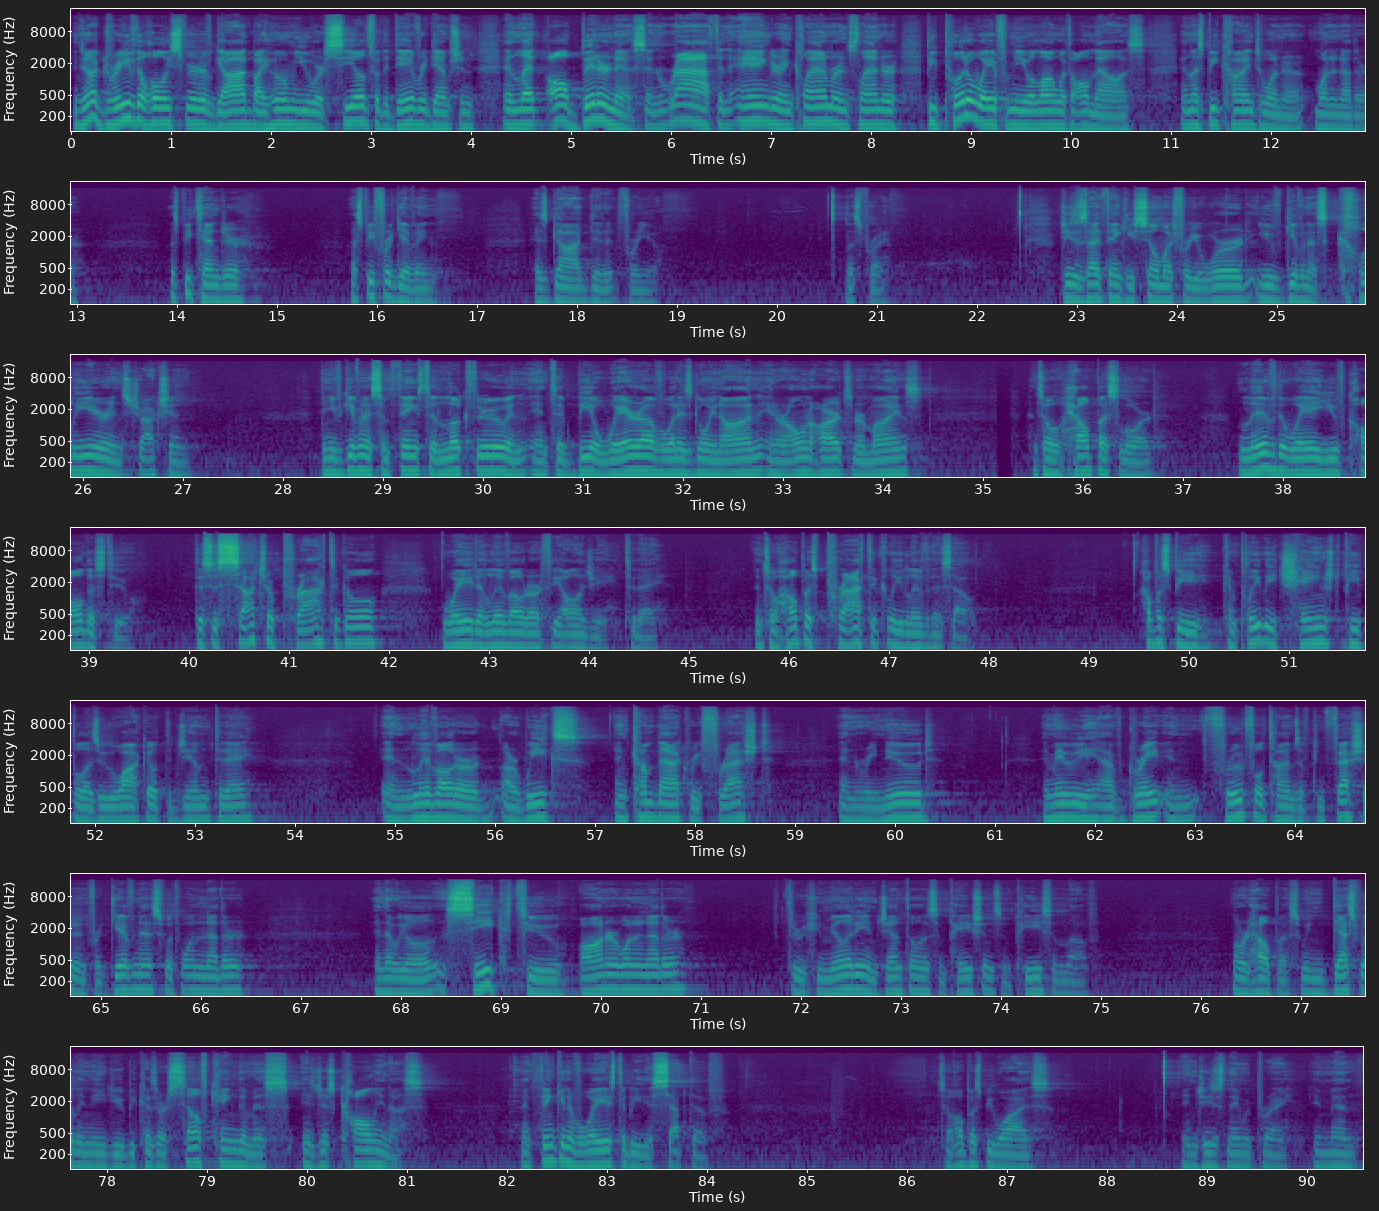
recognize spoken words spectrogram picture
Do not grieve the Holy Spirit of God by whom you were sealed for the day of redemption, and let all bitterness and wrath and anger and clamor and slander be put away from you along with all malice. And let's be kind to one, one another. Let's be tender. Let's be forgiving as God did it for you. Let's pray. Jesus, I thank you so much for your word. You've given us clear instruction. And you've given us some things to look through and, and to be aware of what is going on in our own hearts and our minds. And so help us, Lord. Live the way you've called us to. This is such a practical way to live out our theology today. And so help us practically live this out. Help us be completely changed people as we walk out the gym today and live out our, our weeks and come back refreshed and renewed. And maybe we have great and fruitful times of confession and forgiveness with one another. And that we will seek to honor one another through humility and gentleness and patience and peace and love. Lord, help us. We desperately need you because our self kingdom is, is just calling us and thinking of ways to be deceptive. So help us be wise. In Jesus' name we pray. Amen.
